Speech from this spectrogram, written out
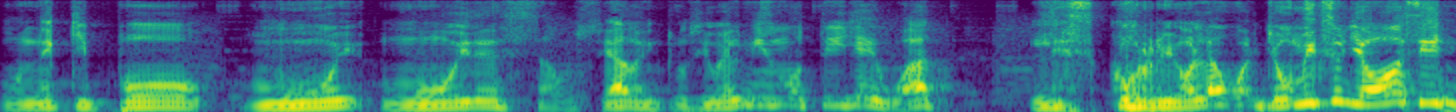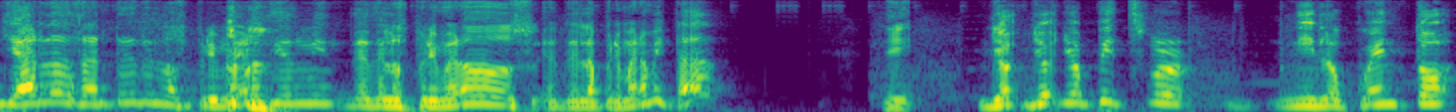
un equipo muy, muy desahuciado. Inclusive el mismo TJ Watt les corrió la... Joe Mixon llevaba 100 yardas antes de los primeros 10 min- desde los primeros, de la primera mitad. Sí. Yo, yo, yo Pittsburgh ni lo cuento.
